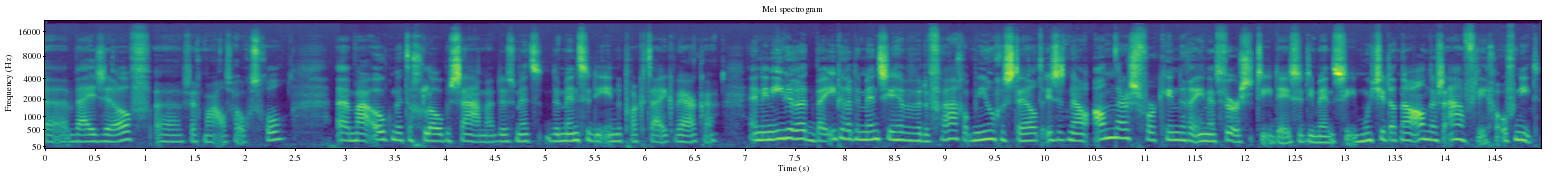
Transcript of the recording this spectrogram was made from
uh, wij zelf, uh, zeg maar als hogeschool. Uh, maar ook met de globen samen, dus met de mensen die in de praktijk werken. En in iedere, bij iedere dimensie hebben we de vraag opnieuw gesteld: is het nou anders voor kinderen in adversity, deze dimensie? Moet je dat nou anders aanvliegen of niet?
